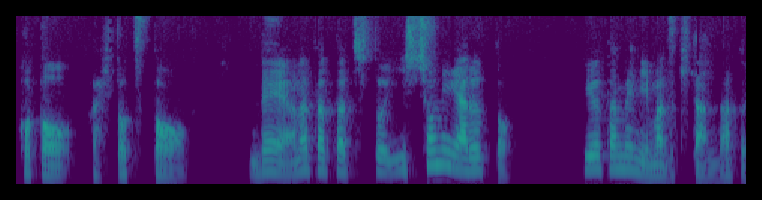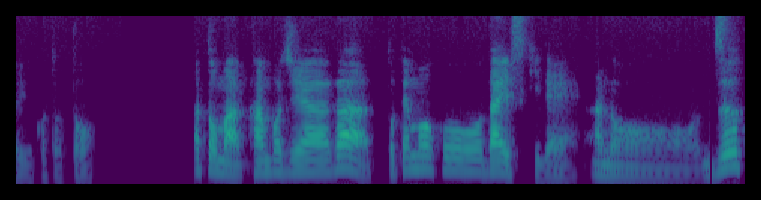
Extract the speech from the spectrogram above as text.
ことが一つと、で、あなたたちと一緒にやるというためにまず来たんだということと、あと、まあ、カンボジアがとてもこう大好きで、あのーずっ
